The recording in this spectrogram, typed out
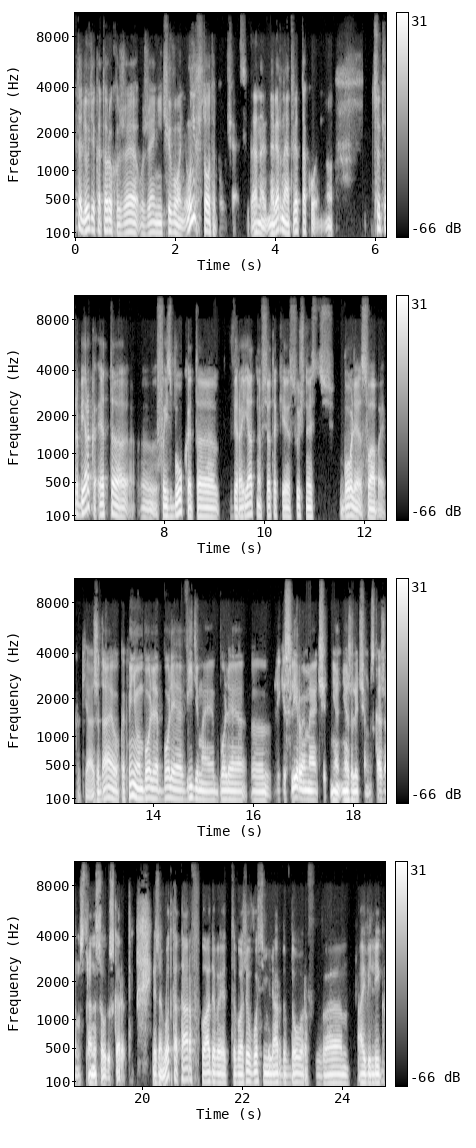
Это люди, которых уже, уже ничего не... У них что-то получается. Да? Наверное, ответ такой. Но Цукерберг — это э, Facebook, это, вероятно, все-таки сущность более слабая, как я ожидаю, как минимум более, более видимая, более э, легислируемая, нежели чем, скажем, страны Саудовской Аравии. Не знаю, вот Катар вкладывает, вложил 8 миллиардов долларов в э, Ivy League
